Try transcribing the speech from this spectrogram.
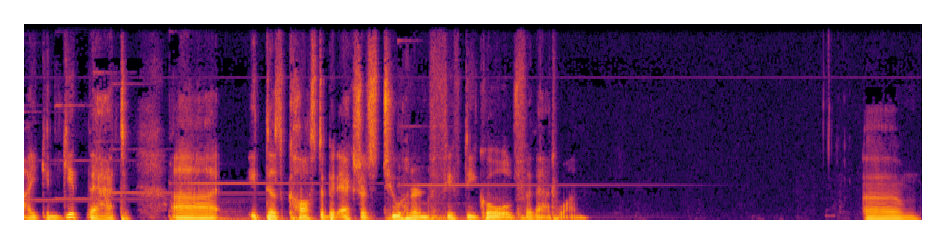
I can get that. Uh, it does cost a bit extra. It's two hundred and fifty gold for that one. um,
